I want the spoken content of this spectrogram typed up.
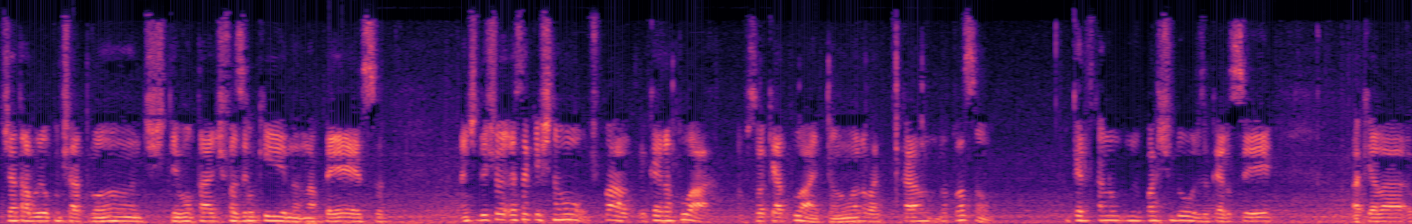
já trabalhou com teatro antes, tem vontade de fazer o que na, na peça a gente deixou essa questão, tipo, ah, eu quero atuar. A pessoa quer atuar, então ela vai ficar na atuação. Eu quero ficar nos no bastidores, eu quero ser aquela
